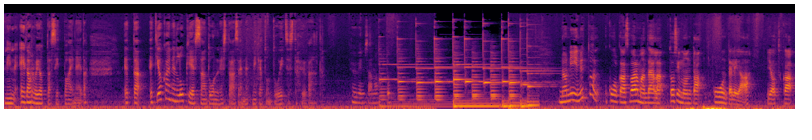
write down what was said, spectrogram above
Niin ei tarvi ottaa siitä paineita. Että, että jokainen lukiessaan tunnistaa sen, että mikä tuntuu itsestä hyvältä. Hyvin sanottu. No niin, nyt on kuulkaas varmaan täällä tosi monta kuuntelijaa, jotka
